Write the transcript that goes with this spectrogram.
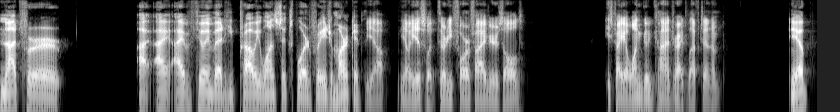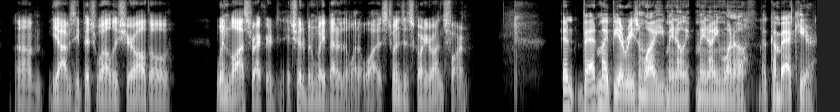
Not for. I, I, I have a feeling that he probably wants to explore the free agent market. Yeah, you know he is what thirty four or five years old. He's probably got one good contract left in him. Yep. Um, he obviously pitched well this year, although win loss record it should have been way better than what it was. Twins didn't score any runs for him. And that might be a reason why he may not may not even want to come back here.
